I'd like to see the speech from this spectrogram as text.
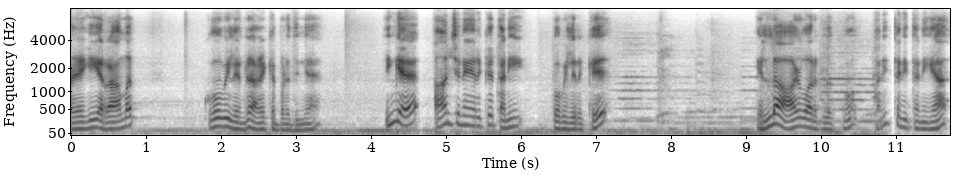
அழகிய ராமர் கோவில் என்று அழைக்கப்படுதுங்க. இங்கே ஆஞ்சநேயருக்கு தனி கோவில் இருக்குது எல்லா ஆழ்வார்களுக்கும் தனித்தனி தனியாக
